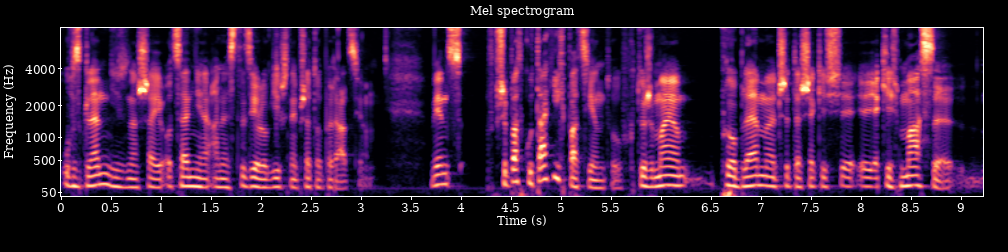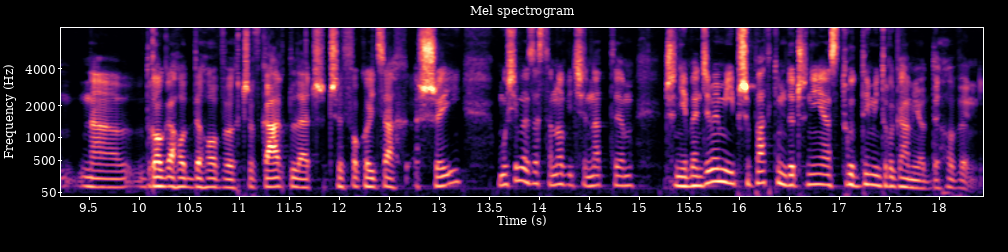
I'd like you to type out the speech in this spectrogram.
uwzględnić w naszej ocenie anestezjologicznej przed operacją. Więc w przypadku takich pacjentów, którzy mają problemy, czy też jakieś, jakieś masy na drogach oddechowych, czy w gardle, czy, czy w okolicach szyi, musimy zastanowić się nad tym, czy nie będziemy mieli przypadkiem do czynienia z trudnymi drogami oddechowymi.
